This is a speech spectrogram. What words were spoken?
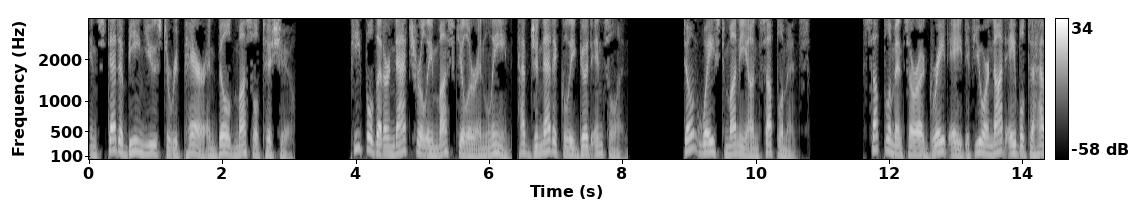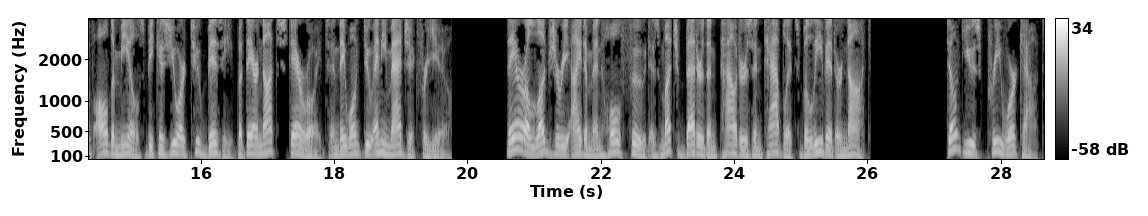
instead of being used to repair and build muscle tissue. People that are naturally muscular and lean, have genetically good insulin. Don't waste money on supplements. Supplements are a great aid if you are not able to have all the meals because you are too busy but they are not steroids and they won't do any magic for you. They are a luxury item and whole food is much better than powders and tablets believe it or not. Don't use pre-workouts.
